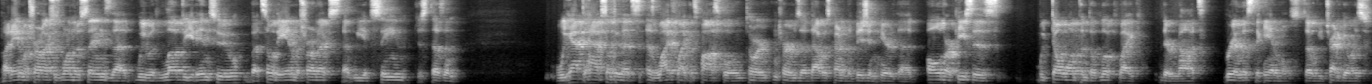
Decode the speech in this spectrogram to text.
but animatronics is one of those things that we would love to get into, but some of the animatronics that we have seen just doesn't. We have to have something that's as lifelike as possible in terms of that was kind of the vision here that all of our pieces, we don't want them to look like they're not realistic animals. So we try to go as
